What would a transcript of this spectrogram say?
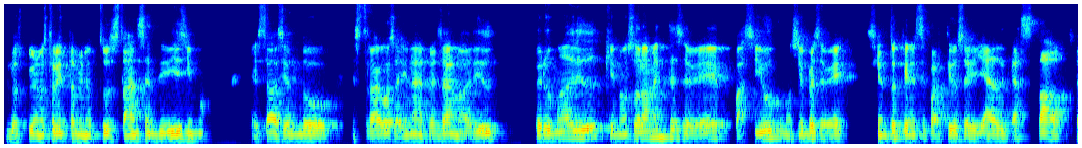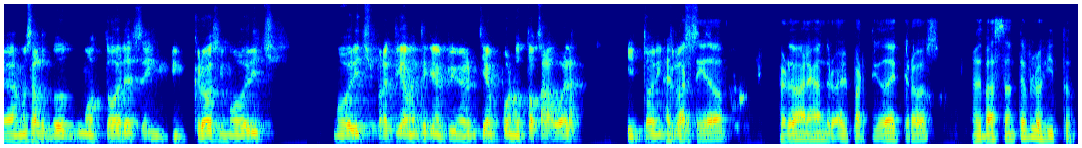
los primeros 30 minutos está encendidísimo, está haciendo estragos ahí en la defensa del Madrid. Pero un Madrid que no solamente se ve pasivo como siempre se ve, siento que en este partido se veía desgastado. Sabemos a los dos motores en, en Kroos y Modric. Modric prácticamente que en el primer tiempo no toca la bola y Tony Kroos Perdón, Alejandro, el partido de Cross es bastante flojito,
